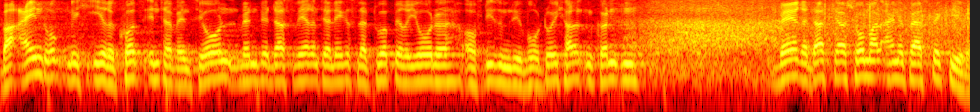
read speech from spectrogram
beeindruckt mich Ihre Kurzintervention. Wenn wir das während der Legislaturperiode auf diesem Niveau durchhalten könnten, wäre das ja schon mal eine Perspektive.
